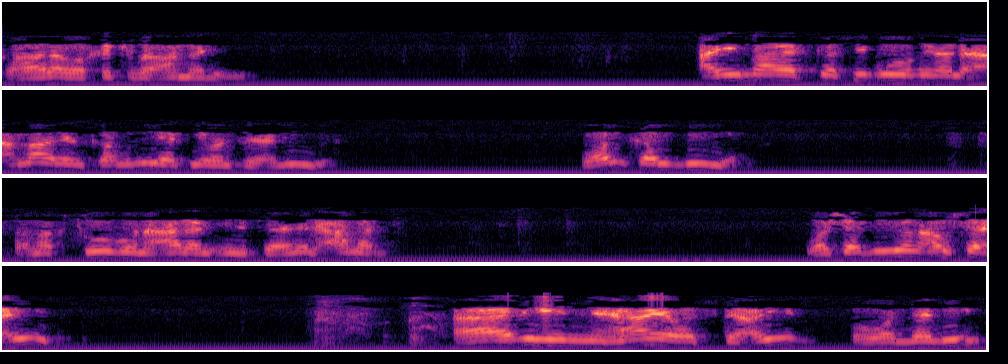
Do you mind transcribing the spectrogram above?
قال وختم عمله أي ما يكتسبه من الأعمال القولية والفعلية والقلبية فمكتوب على الإنسان العمل. وشقي أو سعيد. هذه النهاية والسعيد هو الذي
